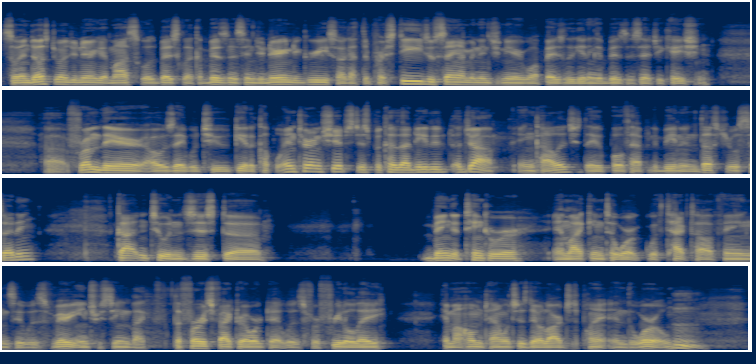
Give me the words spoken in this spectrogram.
So industrial engineering at my school is basically like a business engineering degree. So I got the prestige of saying I'm an engineer while basically getting a business education. Uh, from there, I was able to get a couple internships just because I needed a job in college. They both happened to be in an industrial setting. Got into and just uh, being a tinkerer and liking to work with tactile things. It was very interesting. Like the first factory I worked at was for Frito Lay in my hometown, which is their largest plant in the world. Mm.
